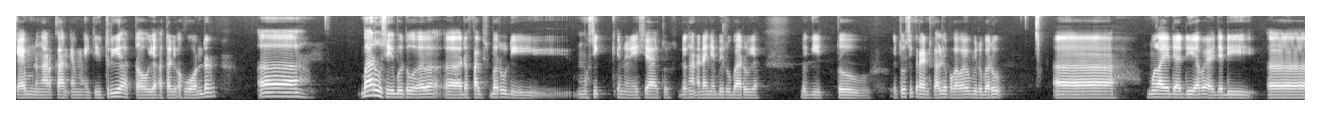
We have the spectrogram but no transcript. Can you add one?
kayak mendengarkan M83 atau ya tadi of Wonder eh baru sih butuh eh, ada vibes baru di musik Indonesia itu dengan adanya biru baru ya. Begitu. Itu sih keren sekali pokoknya biru baru eh mulai jadi apa ya jadi eh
